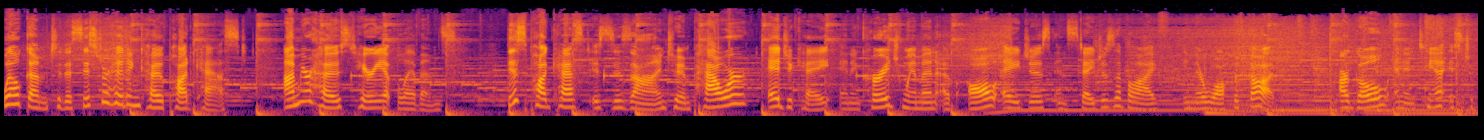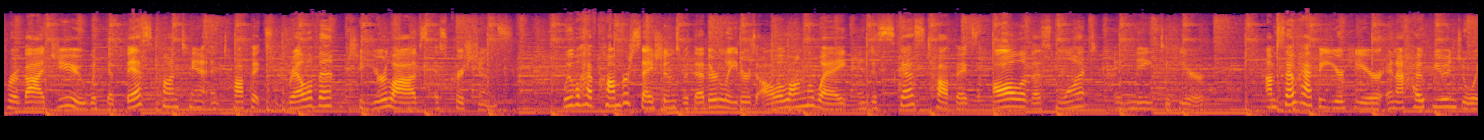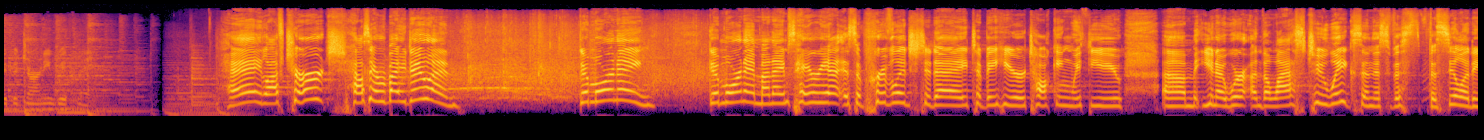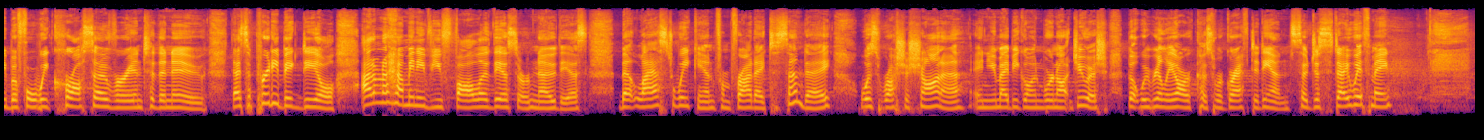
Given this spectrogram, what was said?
Welcome to the Sisterhood and Co podcast. I'm your host, Harriet Blevins. This podcast is designed to empower, educate, and encourage women of all ages and stages of life in their walk with God. Our goal and intent is to provide you with the best content and topics relevant to your lives as Christians. We will have conversations with other leaders all along the way and discuss topics all of us want and need to hear. I'm so happy you're here, and I hope you enjoy the journey with me. Hey, Life Church, how's everybody doing? Good morning. Good morning. My name's Harriet. It's a privilege today to be here talking with you. Um, you know, we're in the last two weeks in this facility before we cross over into the new. That's a pretty big deal. I don't know how many of you follow this or know this, but last weekend from Friday to Sunday was Rosh Hashanah, and you may be going, We're not Jewish, but we really are because we're grafted in. So just stay with me.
